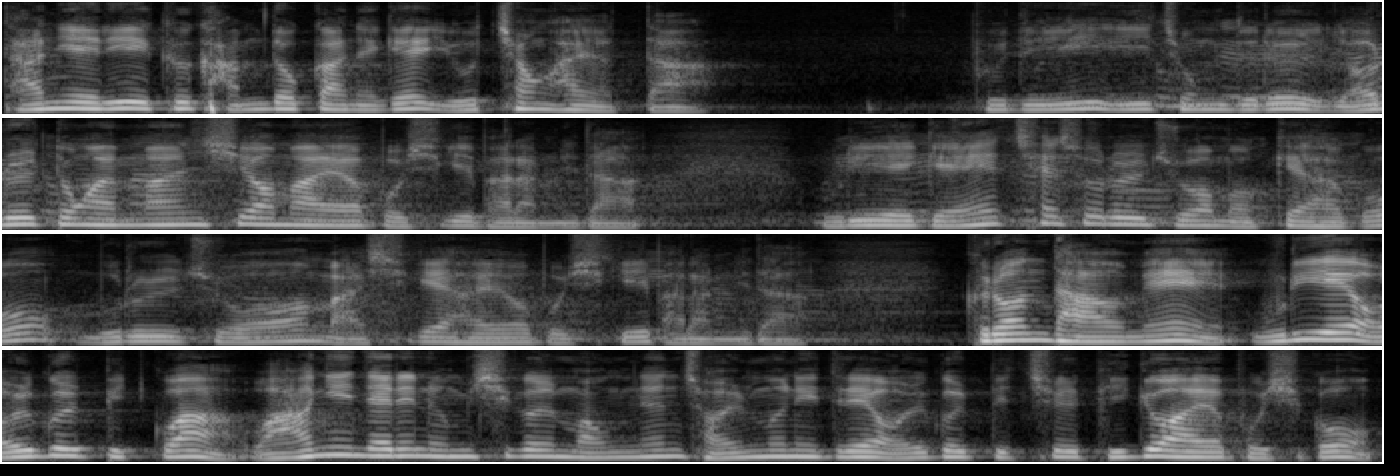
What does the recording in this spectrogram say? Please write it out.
다니엘이 그 감독관에게 요청하였다. 부디 이 종들을 열흘 동안만 시험하여 보시기 바랍니다. 우리에게 채소를 주어 먹게 하고 물을 주어 마시게 하여 보시기 바랍니다. 그런 다음에 우리의 얼굴빛과 왕이 내린 음식을 먹는 젊은이들의 얼굴빛을 비교하여 보시고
